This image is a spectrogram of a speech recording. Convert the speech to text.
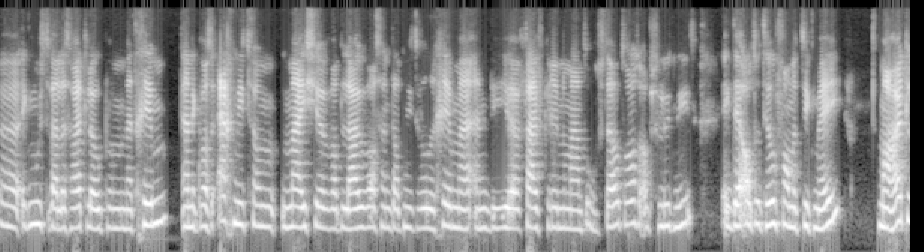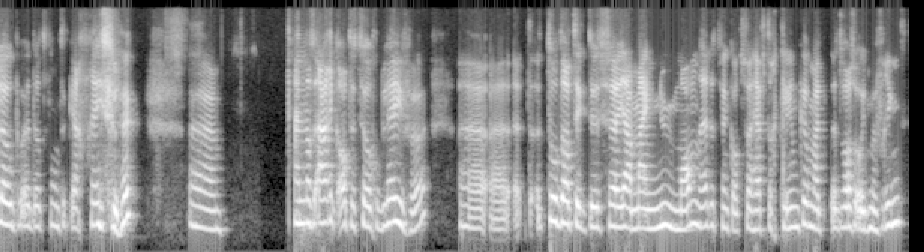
Uh, ik moest wel eens hardlopen met gym. En ik was echt niet zo'n meisje wat lui was en dat niet wilde gymmen en die uh, vijf keer in de maand ongesteld was. Absoluut niet. Ik deed altijd heel fanatiek mee. Maar hardlopen, dat vond ik echt vreselijk. Uh, en dat is eigenlijk altijd zo gebleven. Uh, totdat ik dus, uh, ja, mijn nu man, hè, dat vind ik altijd zo heftig klinken, maar het was ooit mijn vriend.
